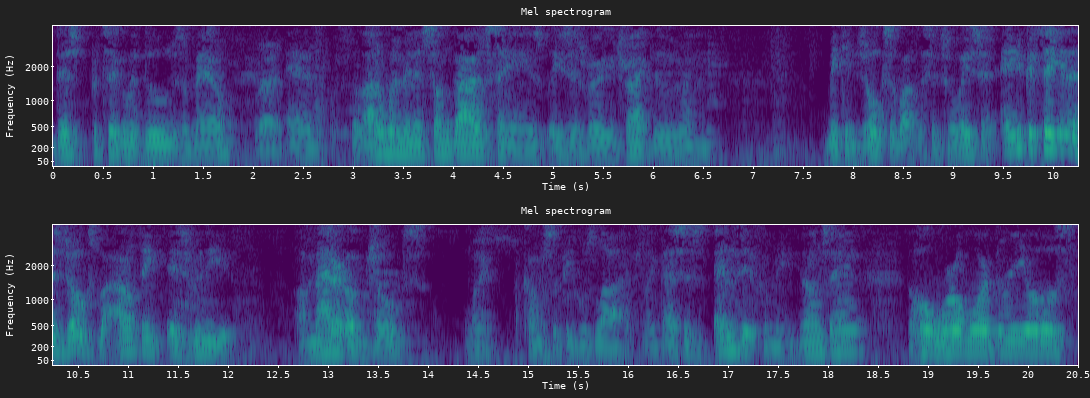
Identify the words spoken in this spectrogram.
this particular dude is a male, right. and a lot of women and some guys are saying he's, he's just very attractive and making jokes about the situation. And you could take it as jokes, but I don't think it's really a matter of jokes when it comes to people's lives. Like that just ends it for me. You know what I'm saying? The whole World War Three, all those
